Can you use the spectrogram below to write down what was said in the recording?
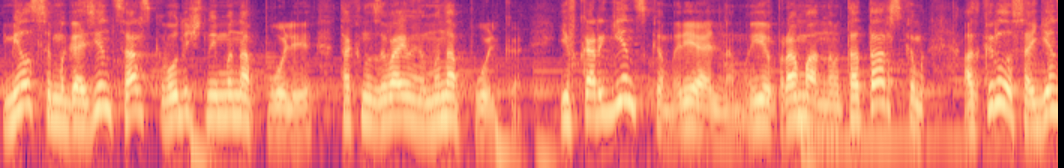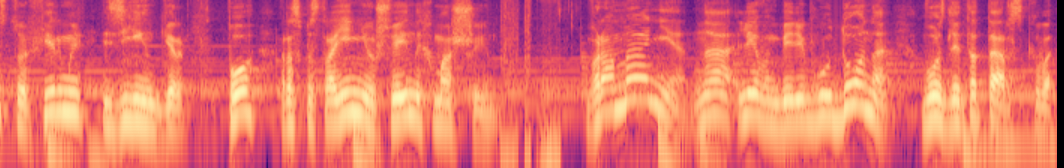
имелся магазин царской водочной монополии, так называемая «Монополька». И в Каргинском, реальном, и в романном Татарском открылось агентство фирмы «Зингер» по распространению швейных машин. В романе на левом берегу Дона, возле Татарского,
